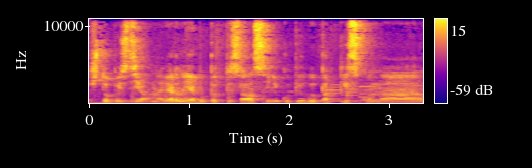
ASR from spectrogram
что бы сделал, наверное, я бы подписался или купил бы подписку на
